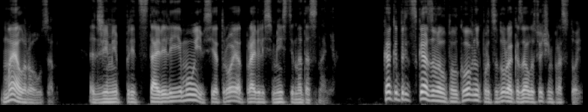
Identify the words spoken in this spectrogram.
Мелроуза. Джимми представили ему, и все трое отправились вместе на дознание. Как и предсказывал полковник, процедура оказалась очень простой.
